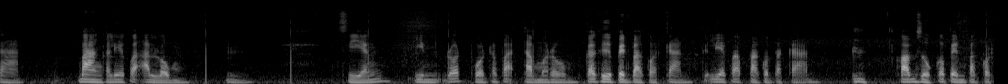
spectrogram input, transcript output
การณ์บ้างก็เรียกว่าอารมณ์เสียง กลิ่นรสโผฏฐัพพะธรรมารมณ์ก็คือเป็นปรากฏการณ์เรียกว่าปรากฏการณ์ความสุขก็เป็นปรากฏ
